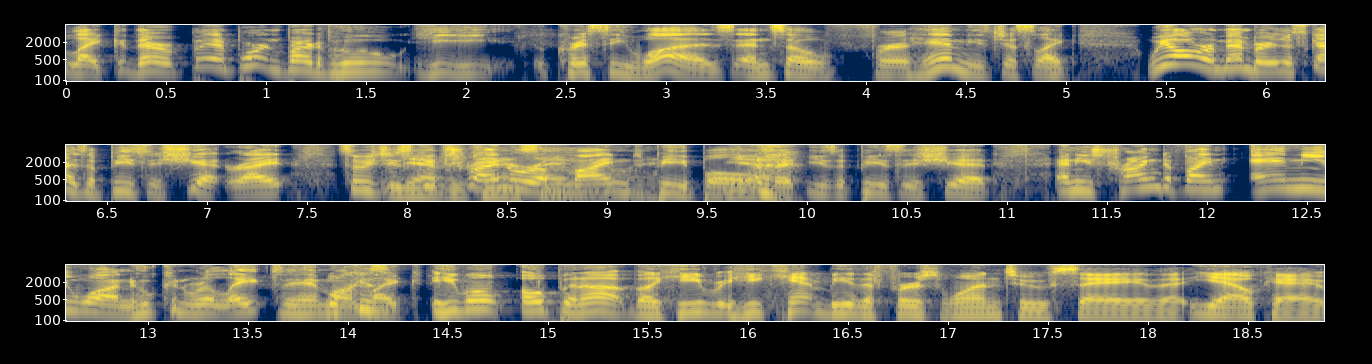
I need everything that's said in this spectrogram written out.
like they're an important part of who he Chrissy was, and so for him, he's just like we all remember this guy's a piece of shit, right? So he just Yeah, keeps trying to can't say it that remind people Yeah. that he's a piece of shit, and he's trying to find anyone who can relate to him Well, on 'cause like he won't open up. Like he he can't be the first one to say that. Yeah, okay.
